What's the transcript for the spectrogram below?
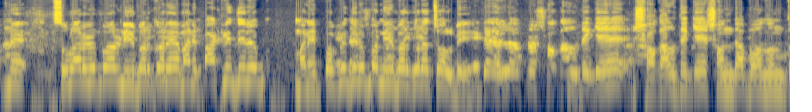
আপনি সোলারের উপর নির্ভর করে মানে প্রাকৃতির মানে প্রকৃতির উপর নির্ভর করে চলবে। এটা হলো আপনার সকাল থেকে সকাল থেকে সন্ধ্যা পর্যন্ত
